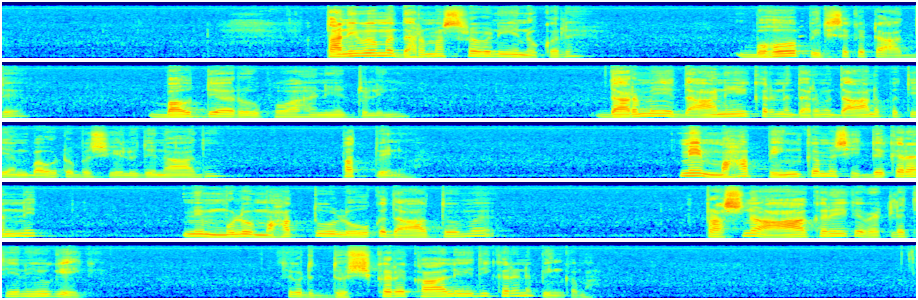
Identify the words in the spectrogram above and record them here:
තනිවම ධර්ම ශ්‍රවණිය නොකළ බොහෝ පිරිසකට අද බෞද්ධ රූපවාහිනිය තුලින් ධර්මයේ දානය කරන ධර්ම දානපතියන් බවට ඔබ සියලු දෙනාද පත් වෙනවා මේ මහ පිංකම සිද්ධ කරන්නේ මේ මුළු මහත් වූ ලෝක ධාතුවම ප්‍රශ්න ආකාරයක වැටලා තියෙන යුගයක. ඒකට දුෂ්කර කාලයේදී කරන පින්කම.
